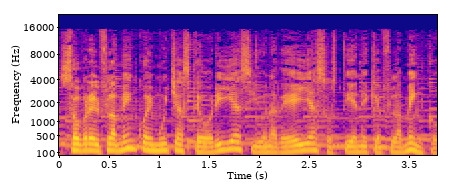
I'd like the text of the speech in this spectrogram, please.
Sobre el flamenco hay muchas teorías y una de ellas sostiene que flamenco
